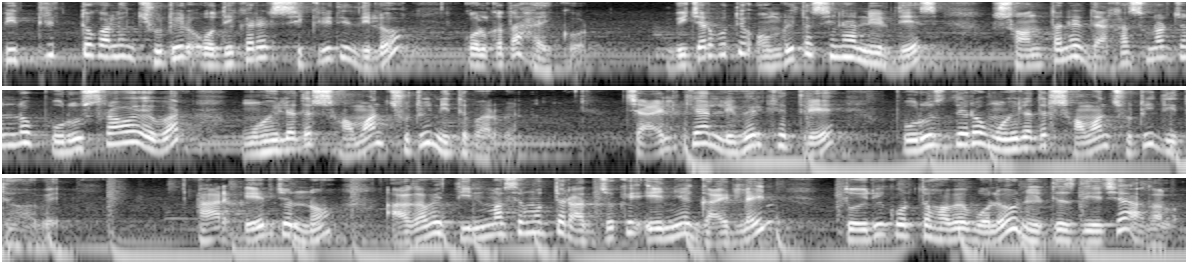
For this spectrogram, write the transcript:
পিতৃত্বকালীন ছুটির অধিকারের স্বীকৃতি দিল কলকাতা হাইকোর্ট। বিচারপতি অমৃতা সিনহার নির্দেশ, সন্তানের দেখাশোনার জন্য পুরুষরাও এবার মহিলাদের সমান ছুটি নিতে পারবেন। চাইল্ড কেয়ার লিভের ক্ষেত্রে পুরুষদেরও মহিলাদের সমান ছুটি দিতে হবে। আর এর জন্য আগামী তিন মাসের মধ্যে রাজ্যকে এ নিয়ে গাইডলাইন তৈরি করতে হবে বলেও নির্দেশ দিয়েছে আদালত।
